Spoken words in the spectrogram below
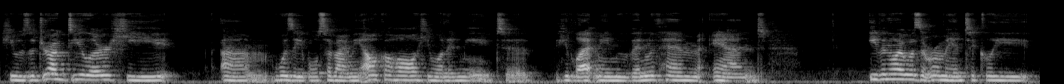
He was a drug dealer. He um, was able to buy me alcohol. He wanted me to, he let me move in with him. And even though I wasn't romantically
